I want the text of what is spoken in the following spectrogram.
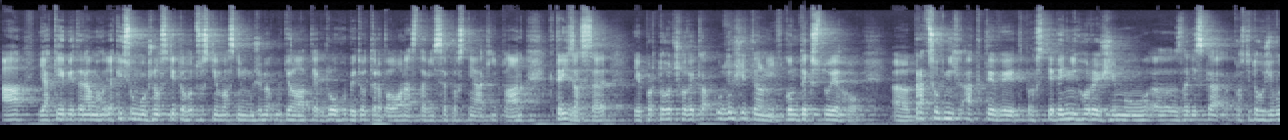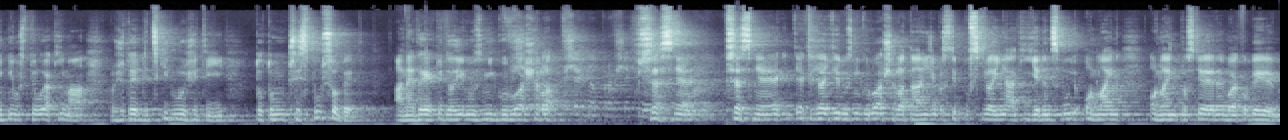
a jaký by teda, jaký jsou možnosti toho, co s tím vlastně můžeme udělat, jak dlouho by to trvalo a nastaví se prostě nějaký plán, který zase je pro toho člověka udržitelný v kontextu jeho pracovních aktivit, prostě denního režimu, z hlediska prostě toho životního stylu, jaký má, protože to je vždycky důležitý to tomu přizpůsobit. A ne tak, jak to dělají různí guru a šarlatáni. Všechno pro všechny. Přesně, přesně, jak, jak to dělají ty různí guru a šarlatáni, že prostě posílají nějaký jeden svůj online, online prostě, nebo jakoby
